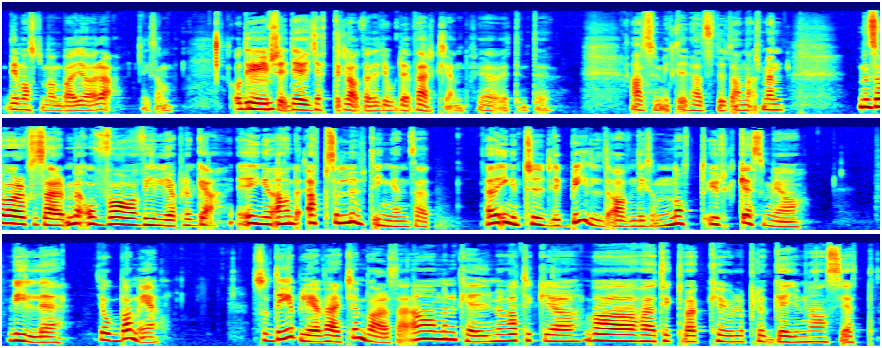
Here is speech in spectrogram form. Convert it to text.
det måste man bara göra. Liksom. Och det är i Mm. och för sig, det är jag jätteglad för att jag gjorde, verkligen. För jag vet inte alls hur mitt liv hade sett ut annars. Men, men så var det också så här, men, och vad vill jag plugga? Ingen, jag hade absolut ingen, så här, jag hade ingen tydlig bild av liksom, något yrke som jag ville jobba med. Så det blev verkligen bara så här, ja ah, men okej, men vad tycker jag, vad har jag tyckt var kul att plugga i gymnasiet?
